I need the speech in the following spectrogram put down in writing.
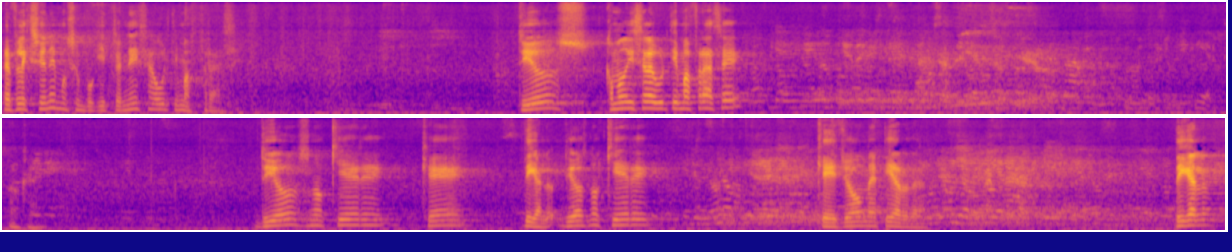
reflexionemos un poquito en esa última frase. Dios, ¿cómo dice la última frase? Dios no quiere que, dígalo, Dios no quiere que yo me pierda. Dígalo.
